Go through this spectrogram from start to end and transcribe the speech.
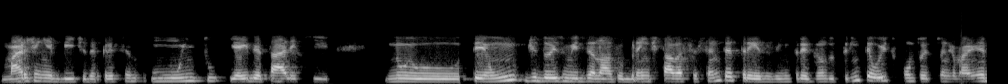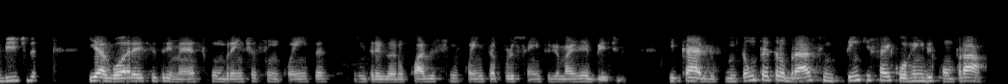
margem EBITDA crescendo muito, e aí detalhe que no T1 de 2019 o Brent estava 63 entregando 38,8% de margem EBITDA, e agora esse trimestre com o Brent a 50, entregando quase 50% de margem EBITDA. Ricardo, então Petrobras assim, tem que sair correndo e comprar?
